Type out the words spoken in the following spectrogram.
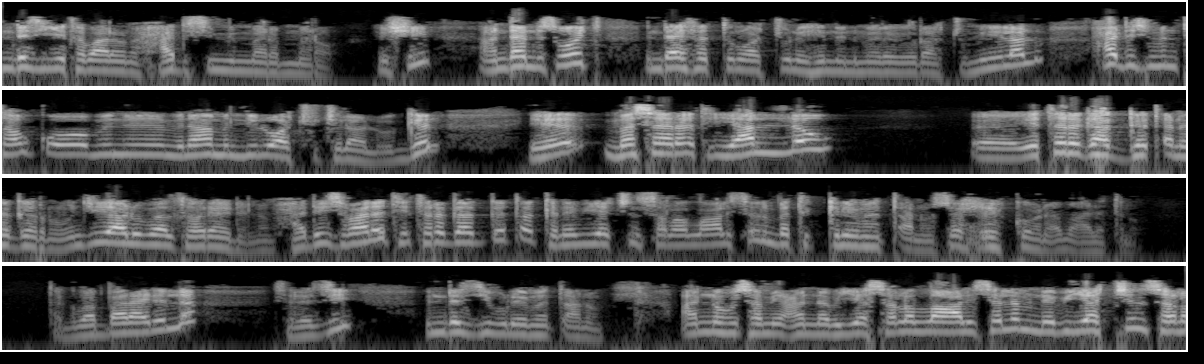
እንደዚህ እየተባለ ነው ሀዲስ የሚመረመረው። እሺ አንዳንድ ሰዎች እንዳይፈትኗችሁ ነው ይህንን መረግራችሁ ምን ይላሉ? ሀዲስ ምን ታውቆ ምን ምናምን ሊሏችሁ ይችላሉ። ግን መሰረት ያለው የተረጋገጠ ነገር ነው እንጂ ያሉ ባልተወሪ አይደለም። ሀዲስ ማለት የተረጋገጠ ከነቢያችን ስለ ላ ስለም በትክክል የመጣ ነው። ሰሒህ ከሆነ ማለት ነው። ተግባባን አይደለም ስለዚህ እንደዚህ ብሎ የመጣ ነው። አነሁ ሰሚዐ ነቢይ ስለ ላሁ ሰለም ነቢያችን ስለ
